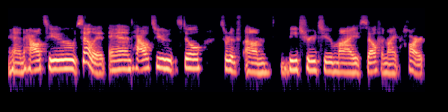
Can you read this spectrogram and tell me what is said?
and how to sell it and how to still sort of um, be true to myself and my heart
